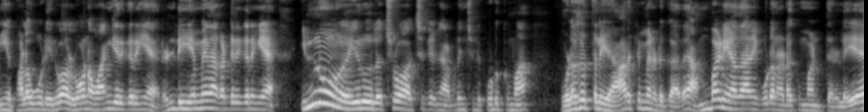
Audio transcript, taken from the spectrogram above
நீங்கள் பல கோடி ரூபா லோனை வாங்கியிருக்கிறீங்க. ரெண்டு இஎம்ஐ தான் கட்டிருக்கிறீங்க இன்னும் இருபது லட்ச ரூபா வச்சுக்கோங்க அப்படின்னு சொல்லி கொடுக்குமா? உலகத்தில் யாருக்குமே நடக்காது. அம்பானி அதானி கூட நடக்குமான்னு தெரியலையே.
